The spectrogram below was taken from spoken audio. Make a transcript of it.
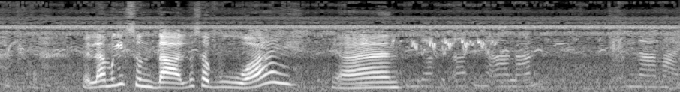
wala maging sundalo sa buhay. Yan. Hindi natin atin na alam. Ni nanay.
